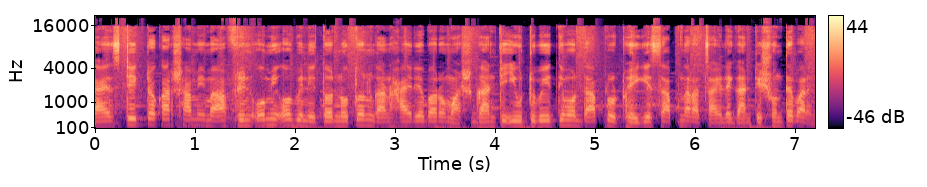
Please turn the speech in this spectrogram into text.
গায়েস টিকটকার শামিমা আফরিন ওমি অভিনীত নতুন গান হাইরে বারো মাস। গানটি ইউটিউবে ইতিমধ্যে আপলোড হয়ে গেছে আপনারা চাইলে গানটি শুনতে পারেন।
